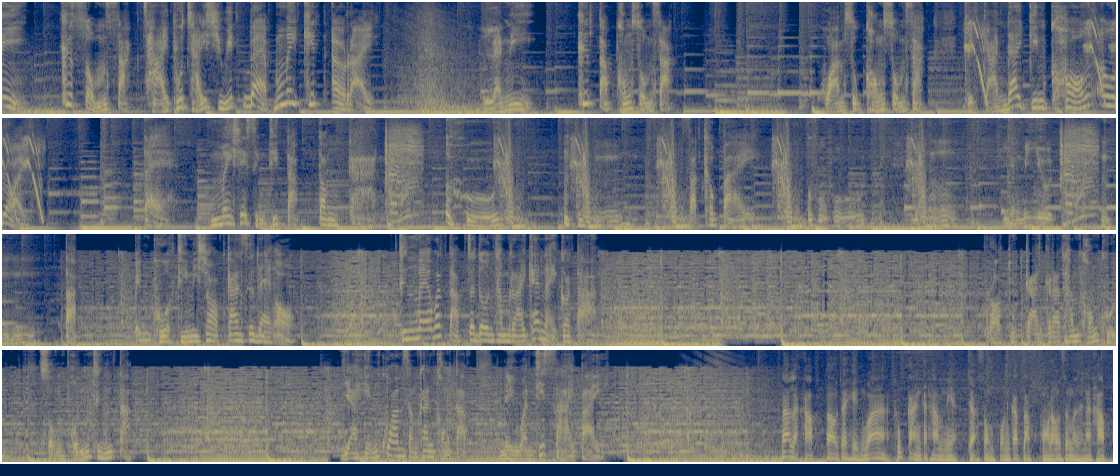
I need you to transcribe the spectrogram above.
นี่คือสมศักดิ์ชายผู้ใช้ชีวิตแบบไม่คิดอะไร และนี่คือตับของสมศักดิ์ ความสุขของสมศักดิ์คือการได้กินของอร่อย แต่ไม่ใช่สิ่งที่ตับต้องการโอ้โหอื้อหือซัดเข้าไปโอ้โหยังยังไม่หยุดตับ เป็นพวกที่ไม่ชอบการแสดงออก ถึงแม้ว่าตับจะโดนทำร้ายแค่ไหนก็ตาม เพราะทุกการกระทำของคุณส่งผลถึงตับ อย่าเห็นความสำคัญของตับในวันที่สายไปนั่นแหละครับ เราจะเห็นว่าทุกการกระทำเนี่ยจะส่งผลกับตับของเราเสมอนะครับ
